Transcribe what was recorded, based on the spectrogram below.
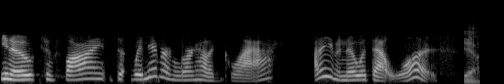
you know, to find, to, we never learned how to glass. I didn't even know what that was. Yeah.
